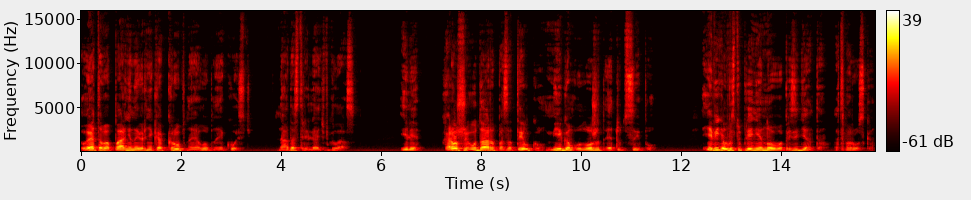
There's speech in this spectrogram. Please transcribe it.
у этого парня наверняка крупная лобная кость. Надо стрелять в глаз. Или хороший удар по затылку мигом уложит эту цыпу. Я видел выступление нового президента, отморозка.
